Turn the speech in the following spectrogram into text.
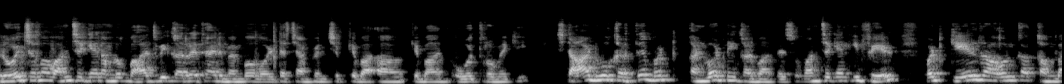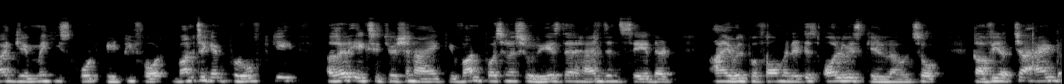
रोहित शर्मा वंस अगेन हम लोग बात भी कर रहे थे I remember world test championship के बाद uh, के बाद ओवर थ्रो में की। स्टार्ट वो करते बट कन्वर्ट नहीं कर पाते। So once again he failed but K Rahul का कम गेम में ही स्कोर्ड 84 वंस अगेन प्रूव्ड कि अगर एक सिचुएशन आए कि one person to raise their hands and say that I will perform and it is always KL Rahul so काफ़ी अच्छा एंड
